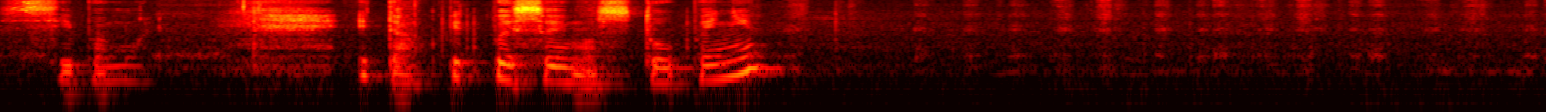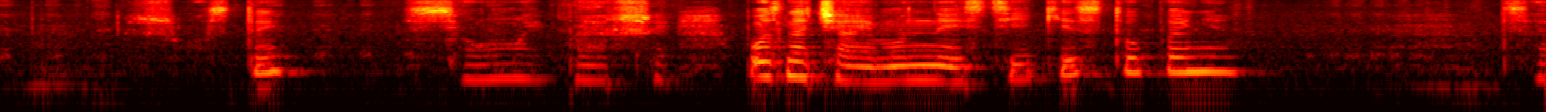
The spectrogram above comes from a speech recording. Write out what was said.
сі бемоль. І так, підписуємо ступені. Шостий, сьомий, перший. Позначаємо нестійкі ступені. Це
